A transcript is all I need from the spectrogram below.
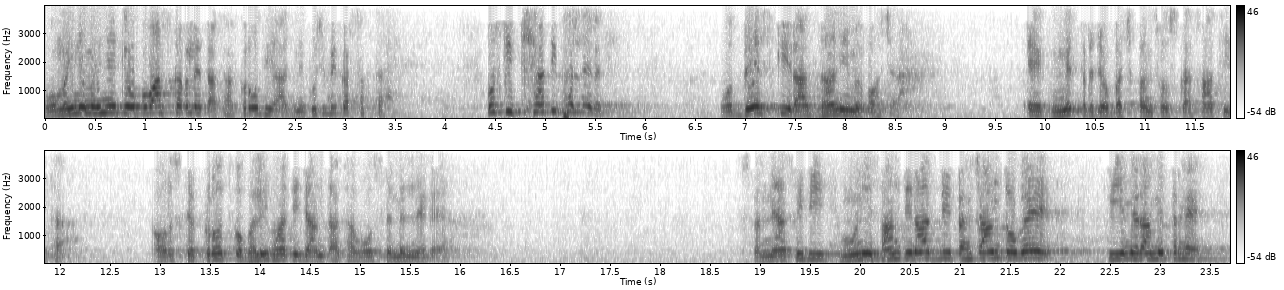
वो महीने महीने के उपवास कर लेता था, क्रोधी आदमी कुछ भी कर सकता है। उसकी ख्याति फैलने लगी। वो देश की राजधानी में पहुँचा। एक मित्र जो बचपन से उसका साथी था और उसके क्रोध को भली भांति जानता था, वो उससे मिलने गया। सन्यासी भी, मुनि शांतिनाथ भी पहचान तो गए कि ये मेरा मित्र है,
